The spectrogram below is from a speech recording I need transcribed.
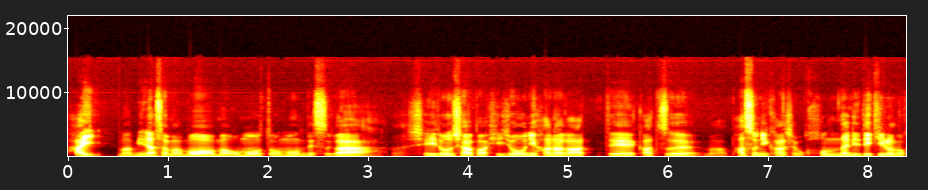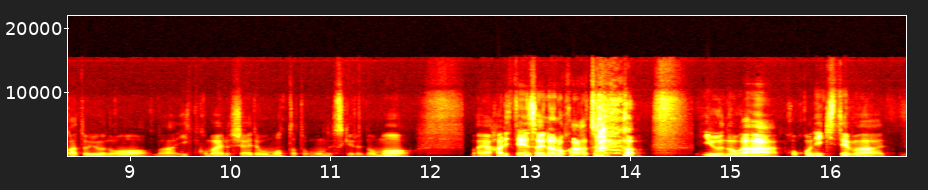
はい、まあ、皆様もま思うと思うんですがシェイドン・シャープは非常に花があってかつ、まあ、パスに関してもこんなにできるのかというのを、まあ、1個前の試合で思ったと思うんですけれども、まあ、やはり天才なのかなというのがここに来てまあ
